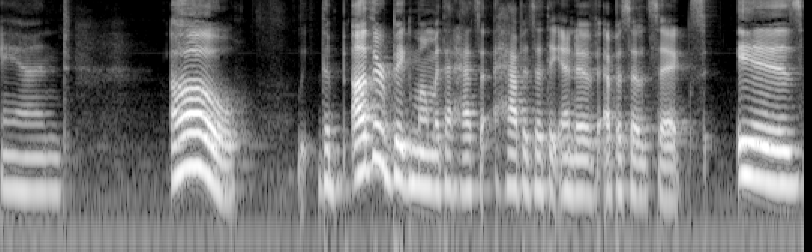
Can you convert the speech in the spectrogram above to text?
and oh. The other big moment that has happens at the end of episode six is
